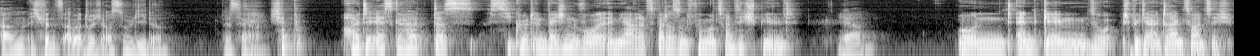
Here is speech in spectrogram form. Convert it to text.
Ähm, ich finde es aber durchaus solide bisher. Ich habe heute erst gehört, dass Secret Invasion wohl im Jahre 2025 spielt. Ja. Und Endgame so spielt ja 23.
